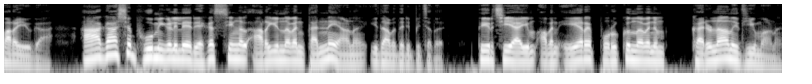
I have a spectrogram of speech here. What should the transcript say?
പറയുക ആകാശഭൂമികളിലെ രഹസ്യങ്ങൾ അറിയുന്നവൻ തന്നെയാണ് ഇത് അവതരിപ്പിച്ചത്. തീർച്ചയായും അവൻ ഏറെ പൊറുക്കുന്നവനും കരുണാനിധിയുമാണ്.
